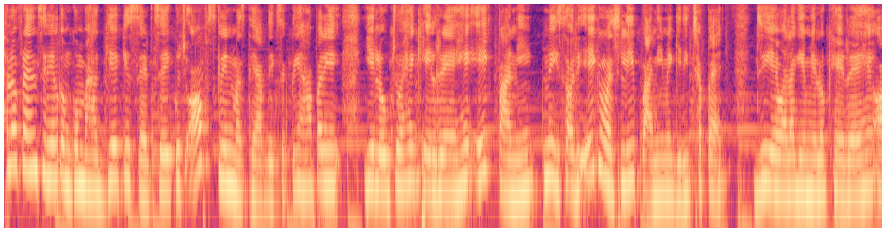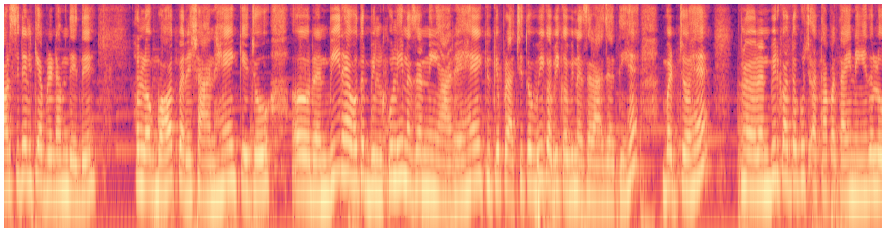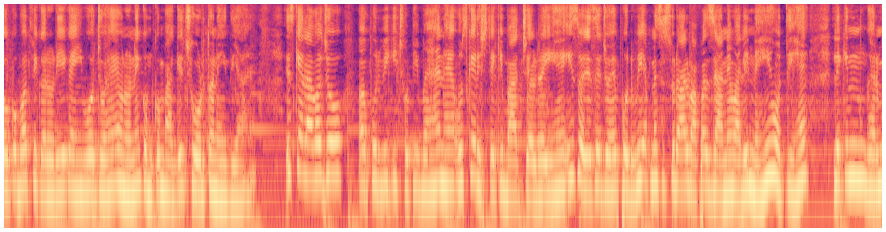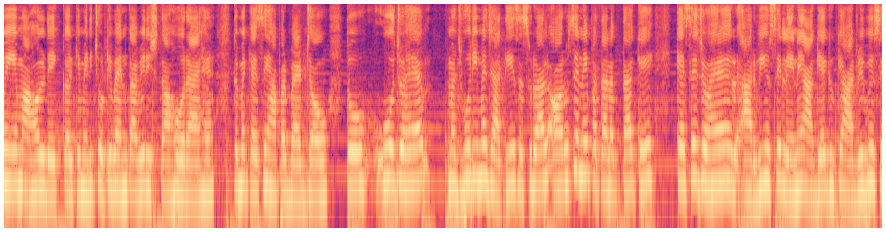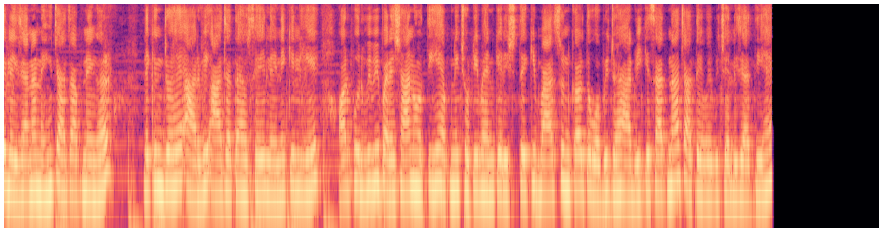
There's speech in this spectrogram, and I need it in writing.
Hello friends serial Kumkum Bhagya के set से कुछ ऑफ़ स्क्रीन मस्ती आप देख सकते हैं। यहाँ पर ये ये लोग जो है, खेल रहे हैं एक पानी नहीं सॉरी एक मछली पानी में गिरी छपैक जी, ये वाला गेम ये लोग खेल रहे हैं। और सीरियल की अपडेट हम दे दें। लोग बहुत परेशान हैं कि जो रणबीर है वो तो बिल्कुल ही नज़र नहीं आ रहे हैं क्योंकि प्राची तो भी कभी कभी नज़र आ जाती है। बट जो है रणबीर का तो कुछ अता पता ही नहीं है तो लोगों को बहुत फ़िक्र हो रही है कहीं वो जो है उन्होंने कुमकुम भाग्य छोड़ तो नहीं दिया है। इसके अलावा जो पूर्वी की छोटी बहन है, उसके रिश्ते की बात चल रही है। इस वजह से जो है पूर्वी अपने ससुराल वापस जाने वाली नहीं होती है, लेकिन घर में ये माहौल देख कर के मेरी छोटी बहन का भी रिश्ता हो रहा है तो मैं कैसे यहाँ पर बैठ जाऊँ? तो वो जो है मजबूरी में जाती है ससुराल और उसे नहीं पता लगता कि कैसे जो है आरवी उसे लेने आ गया, क्योंकि आरवी भी उसे ले जाना नहीं चाहता अपने घर। लेकिन जो है, आरवी आ जाता है उसे लेने के लिए और पूर्वी भी परेशान होती है अपनी छोटी बहन के रिश्ते की बात सुनकर तो वो भी जो है, आरवी के साथ ना चाहते हुए भी चली जाती है।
